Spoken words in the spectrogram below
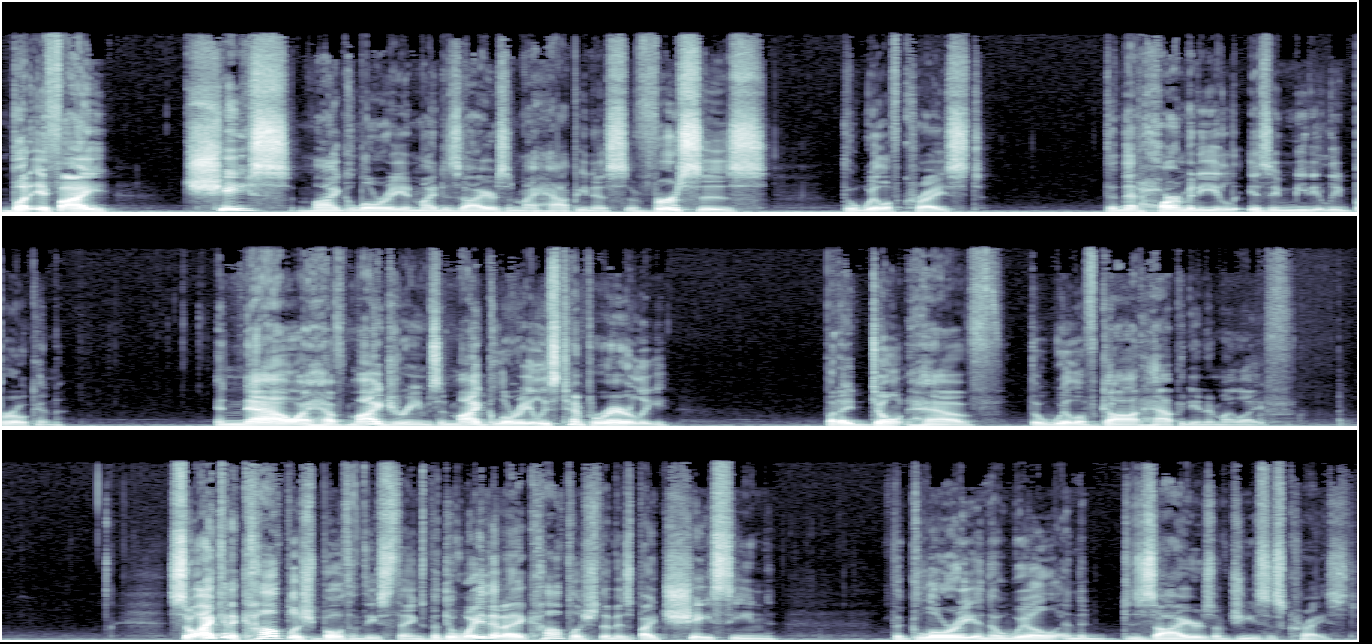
But if I chase my glory and my desires and my happiness versus the will of Christ, then that harmony is immediately broken. And now I have my dreams and my glory, at least temporarily, but I don't have the will of God happening in my life. So I can accomplish both of these things, but the way that I accomplish them is by chasing the glory and the will and the desires of Jesus Christ.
